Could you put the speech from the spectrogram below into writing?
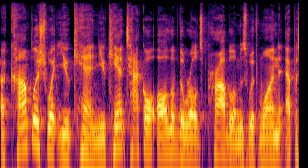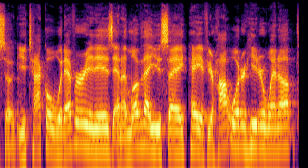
accomplish what you can. You can't tackle all of the world's problems with one episode. You tackle whatever it is and I love that you say, "Hey, if your hot water heater went up,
